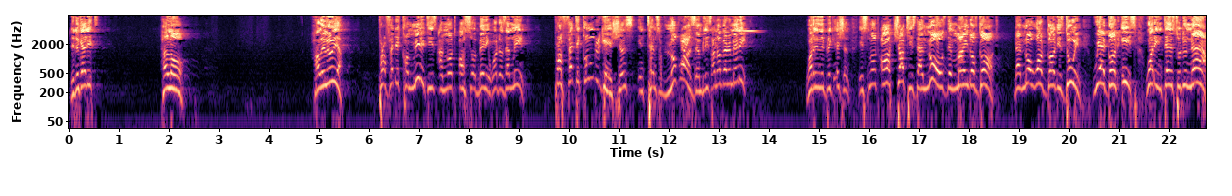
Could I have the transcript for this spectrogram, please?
Did you get it? Hello. Hallelujah. Prophetic communities are not also many. What does that mean? Prophetic congregations in terms of local assemblies are not very many. What is the implication? It's not all churches that knows the mind of God, that know what God is doing, where God is, what he intends to do now.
